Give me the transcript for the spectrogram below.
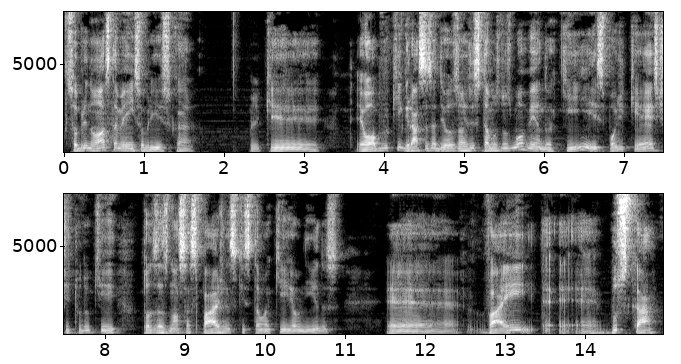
sobre nós também sobre isso, cara. Porque é óbvio que, graças a Deus, nós estamos nos movendo aqui, esse podcast, tudo que, todas as nossas páginas que estão aqui reunidas, é, vai é, é, é, buscar,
